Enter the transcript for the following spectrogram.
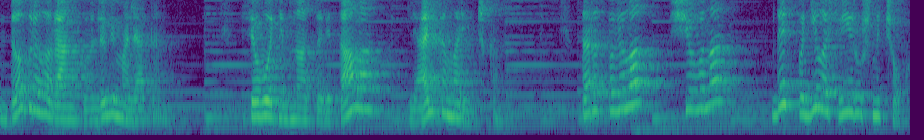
Доброго ранку, любі малята! Сьогодні до нас завітала лялька Марічка та розповіла, що вона десь поділа свій рушничок,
